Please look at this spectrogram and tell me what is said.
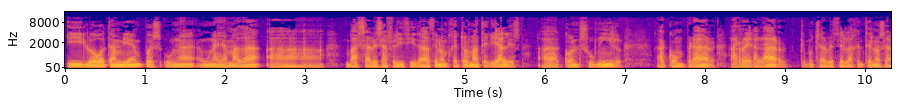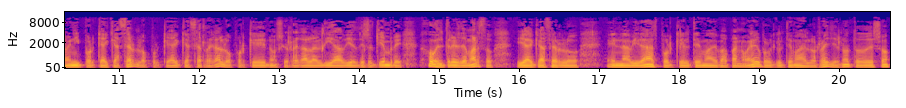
y luego también pues una, una llamada a basar esa felicidad en objetos materiales, a consumir, a comprar, a regalar, que muchas veces la gente no sabe ni por qué hay que hacerlo, por qué hay que hacer regalos, por qué no se regala el día 10 de septiembre o el 3 de marzo y hay que hacerlo en Navidad, porque el tema de Papá Noel, porque el tema de los Reyes, ¿no? Todo eso,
